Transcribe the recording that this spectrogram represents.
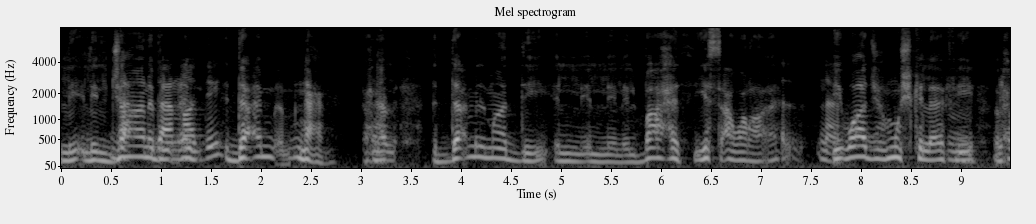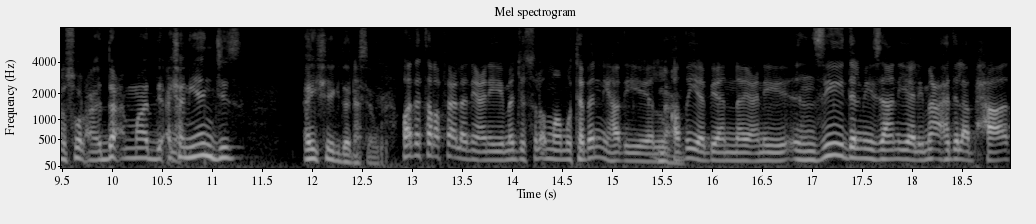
للجانب دعم. مادي؟ دعم نعم إحنا نعم. الدعم المادي اللي اللي الباحث يسعى وراءه نعم يواجه مشكلة في الحصول على دعم مادي عشان ينجز أي شيء يقدر يسويه وهذا ترى فعلا يعني مجلس الأمة متبني هذه القضية بأن يعني نزيد الميزانية لمعهد الأبحاث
